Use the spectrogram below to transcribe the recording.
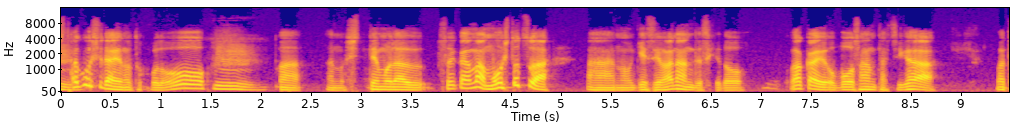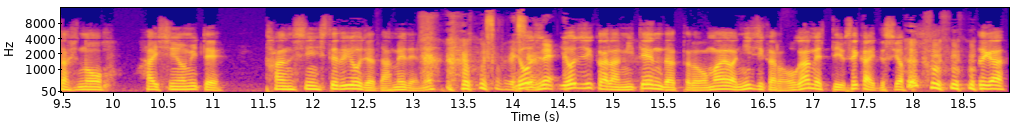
下ごしらえのところを、うん、まあ、あの、知ってもらう。それからまあもう一つは、あの、下世話なんですけど、若いお坊さんたちが、私の配信を見て、感心してるようじゃダメでね。そうですよね 4, 4時から見てんだったら、お前は2時から拝めっていう世界ですよ。それが、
